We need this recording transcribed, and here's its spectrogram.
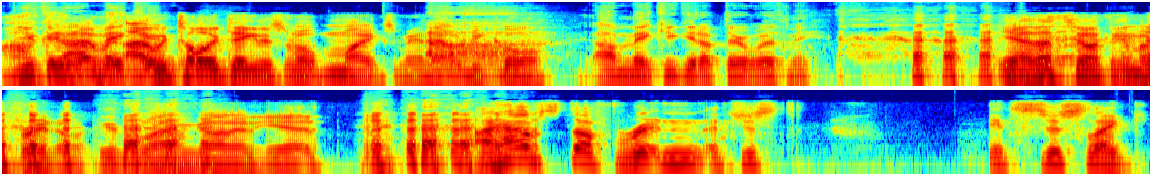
Oh, You could- dude, I'll would, make I you- would totally take you to some open mics, man. That would be ah, cool. I'll make you get up there with me. Yeah, that's the only thing I'm afraid of. People haven't gone any yet. I have stuff written. It's just, it's just like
